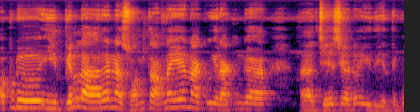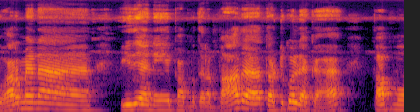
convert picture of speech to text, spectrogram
అప్పుడు ఈ పిల్ల అరే నా సొంత అన్నయ్యే నాకు ఈ రకంగా చేశాడు. ఇది ఇంత ఘోరమైన ఇది అని పాపం తన బాధ తట్టుకోలేక పాపము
